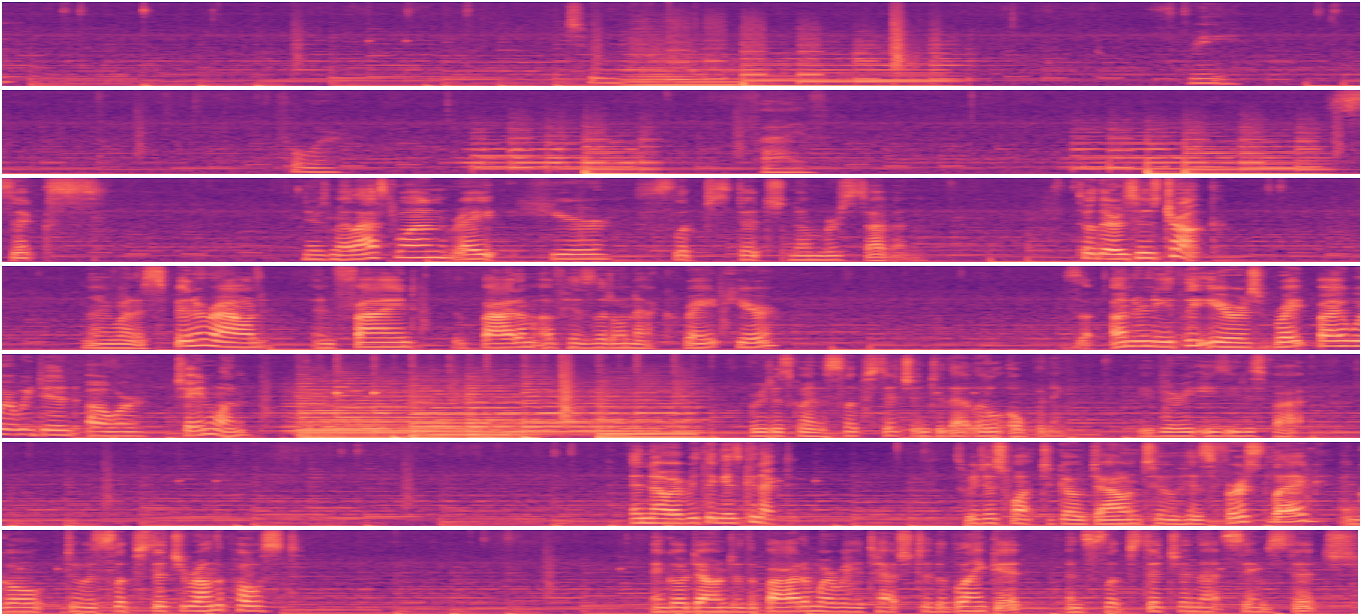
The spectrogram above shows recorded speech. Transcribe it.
two, three, four, six. Here's my last one right here, slip stitch number seven. So there's his trunk. Now we want to spin around and find the bottom of his little neck right here. So underneath the ears, right by where we did our chain one. We're just going to slip stitch into that little opening. Be very easy to spot. And now everything is connected. So we just want to go down to his first leg and go do a slip stitch around the post and go down to the bottom where we attach to the blanket and slip stitch in that same stitch.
